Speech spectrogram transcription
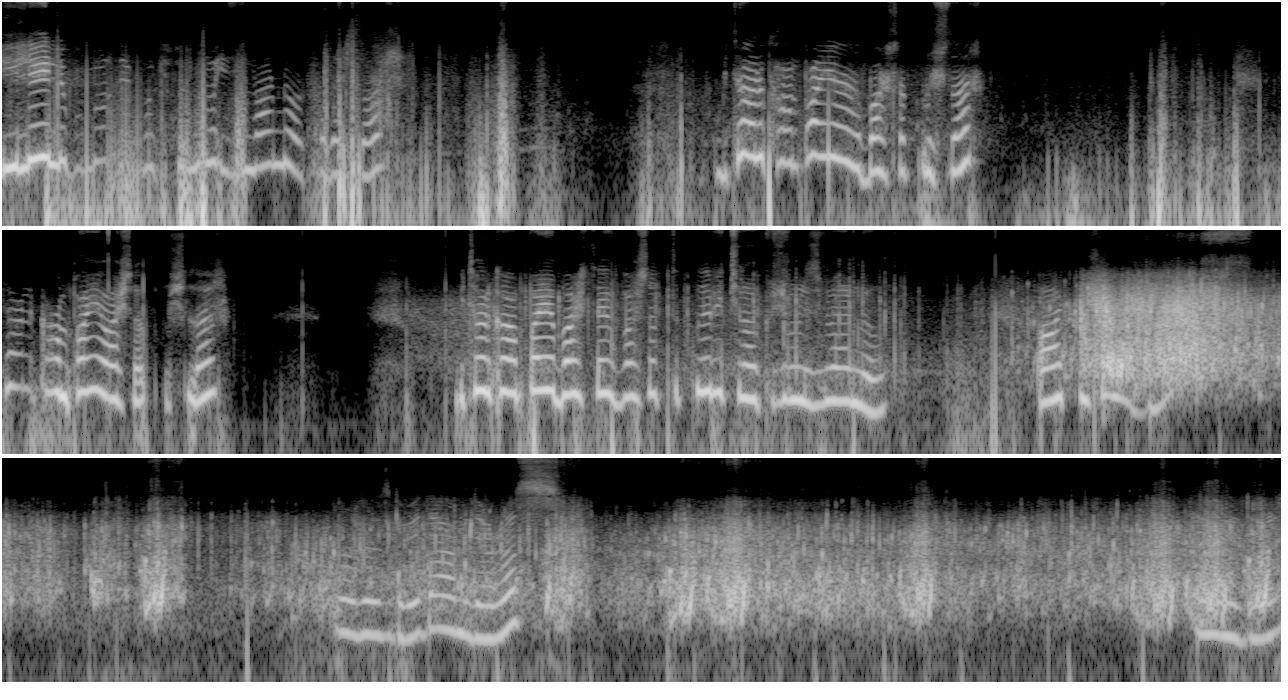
Hileyle bunları da yapmak istiyorum ama izin vermiyor arkadaşlar. Bir tane kampanya başlatmışlar. Tane kampanya başlatmışlar. Bir tane kampanya başla başlattıkları için arkadaşım izin vermiyor. Ağaç bir şey yapıyor. Gördüğünüz gibi devam ediyoruz. Devam ediyoruz.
